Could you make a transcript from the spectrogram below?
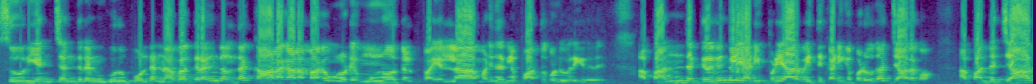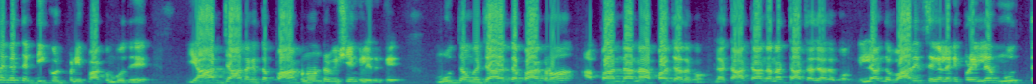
சூரியன் சந்திரன் குரு போன்ற நவ கிரகங்கள் தான் காலகாலமாக உங்களுடைய முன்னோர்கள் எல்லா மனிதர்களும் பார்த்து கொண்டு வருகிறது. அப்ப அந்த கிரகங்களை அடிப்படையாக வைத்து கணிக்கப்படுவதுதான் ஜாதகம். அப்ப அந்த ஜாதகத்தை டீகோட் பண்ணி பார்க்கும்போது யார் ஜாதகத்தை பார்க்கணுன்ற விஷயங்கள் இருக்கு. மூத்தவங்க ஜாதகத்தை பார்க்கணும் அப்பா இருந்தானா அப்பா ஜாதகம் இல்ல தாத்தா இருந்தானா தாத்தா ஜாதகம் இல்ல வந்து வாரிசுகள் அடிப்படையில மூத்த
